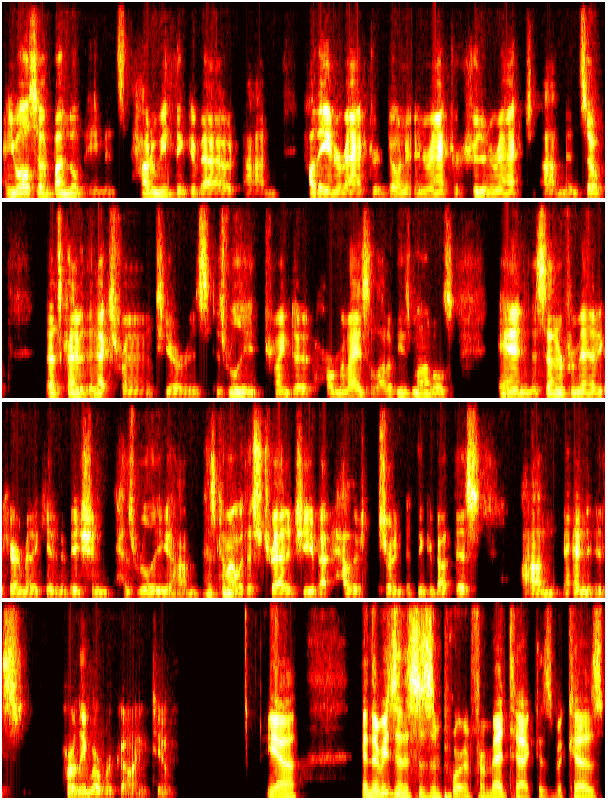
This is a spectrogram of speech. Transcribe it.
and you also have bundle payments, how do we think about um, how they interact or don't interact or should interact? Um, and so that's kind of the next frontier is, is really trying to harmonize a lot of these models. And the Center for Medicare and Medicaid Innovation has really um, has come out with a strategy about how they're starting to think about this, um, and it's partly where we're going to. Yeah, and the reason this is important for medtech is because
